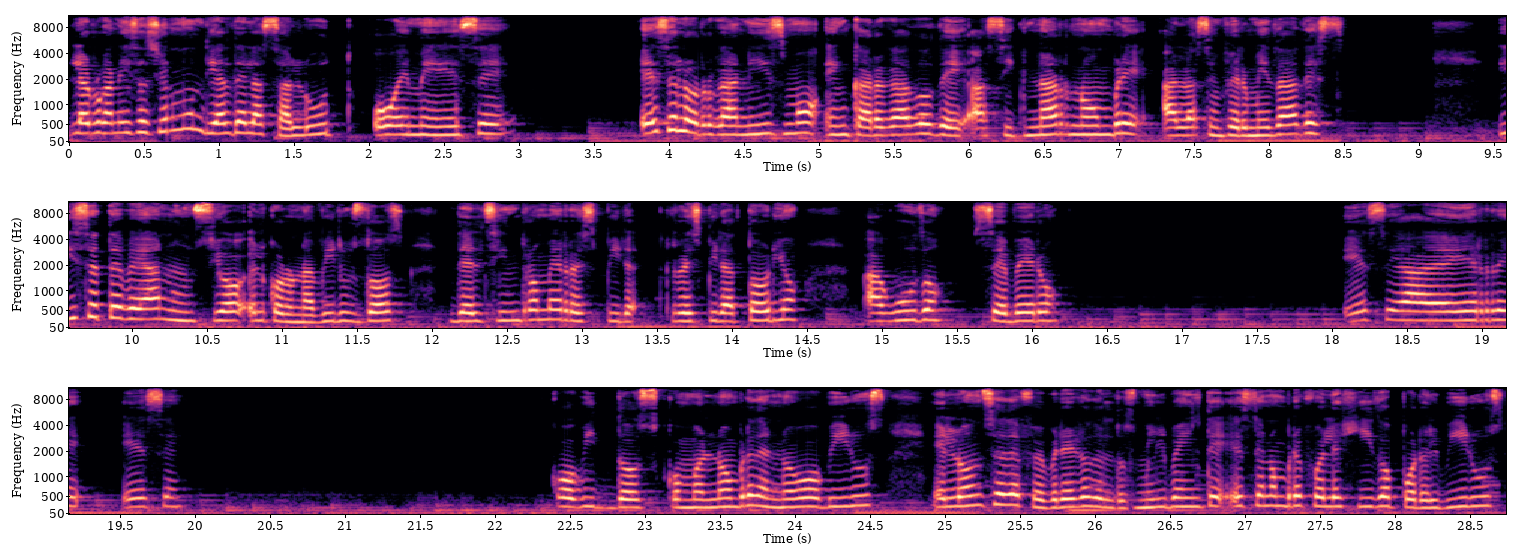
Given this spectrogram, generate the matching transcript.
La Organización Mundial de la Salud, OMS, es el organismo encargado de asignar nombre a las enfermedades. ICTV anunció el coronavirus 2 del síndrome respiratorio agudo severo SARS COVID-2 como el nombre del nuevo virus el 11 de febrero del 2020. Este nombre fue elegido por el virus,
